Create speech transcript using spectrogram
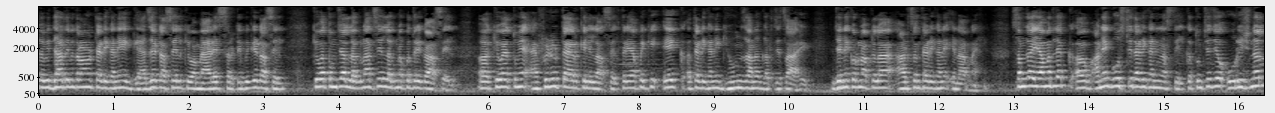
तर विद्यार्थी मित्रांनो त्या ठिकाणी गॅझेट असेल किंवा मॅरेज सर्टिफिकेट असेल किंवा तुमच्या लग्नाची लग्नपत्रिका असेल किंवा तुम्ही ॲफिडेविट तयार केलेला असेल तर यापैकी एक त्या ठिकाणी घेऊन जाणं गरजेचं आहे जेणेकरून आपल्याला अडचण त्या ठिकाणी येणार नाही. समजा यामधल्या अनेक गोष्टी त्या ठिकाणी नसतील तर तुमचे जे ओरिजिनल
